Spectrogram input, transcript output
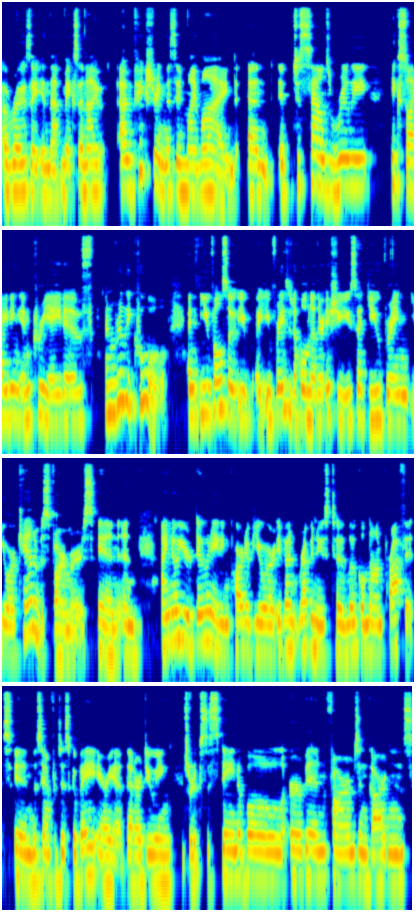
a rosé in that mix, and I I'm picturing this in my mind, and it just sounds really exciting and creative and really cool. And you've also you, you've raised a whole nother issue. You said you bring your cannabis farmers in, and I know you're donating part of your event revenues to local nonprofits in the San Francisco Bay Area that are doing sort of sustainable urban farms and gardens.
